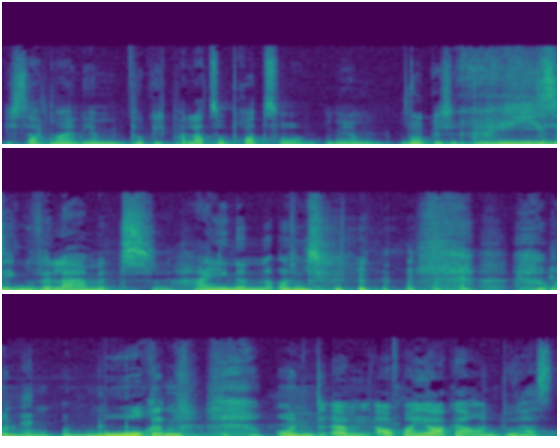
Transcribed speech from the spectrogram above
ich sag mal, in ihrem wirklich Palazzo Prozzo, in ihrem wirklich riesigen Villa mit Hainen und, und, und Mooren und ähm, auf Mallorca. Und du hast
